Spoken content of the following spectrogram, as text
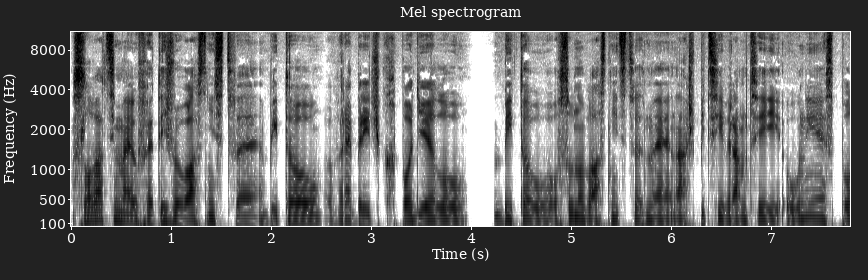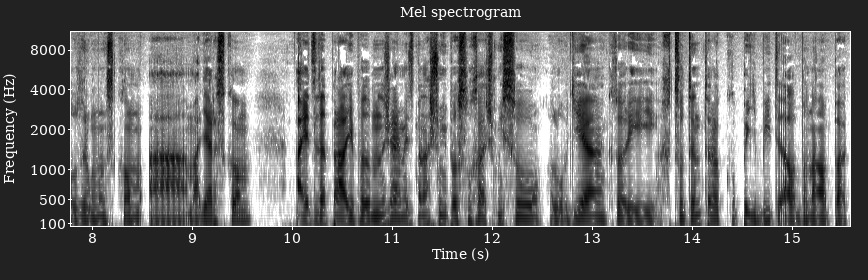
Slováci majú fetiš vo vlastníctve bytov. V rebríčkoch podielu bytov v osobnom vlastníctve sme na špici v rámci únie spolu s Rumunskom a Maďarskom. A je teda pravdepodobné, že aj medzi našimi poslucháčmi sú ľudia, ktorí chcú tento rok kúpiť byt alebo naopak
